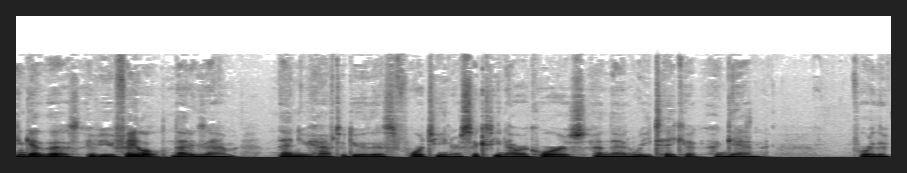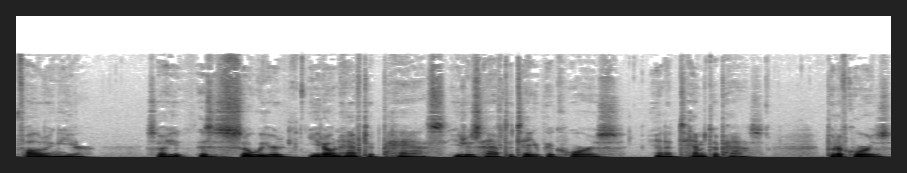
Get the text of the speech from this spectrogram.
And get this if you fail that exam, then you have to do this 14 or 16 hour course and then retake it again for the following year. So you, this is so weird. You don't have to pass, you just have to take the course and attempt to pass. But of course,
